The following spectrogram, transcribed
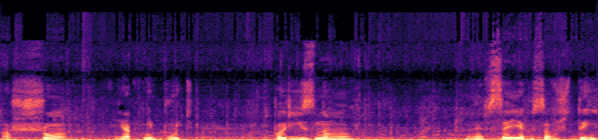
А що? Як-небудь по-різному. Не все як завжди.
